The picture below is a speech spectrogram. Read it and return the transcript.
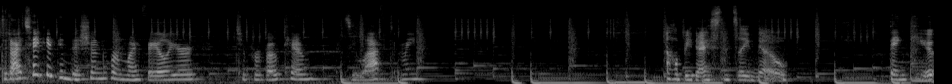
Did I take a condition from my failure to provoke him because he laughed at me? I'll be nice and say no. Thank you.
